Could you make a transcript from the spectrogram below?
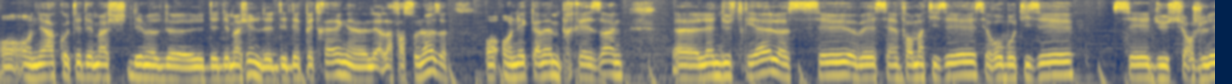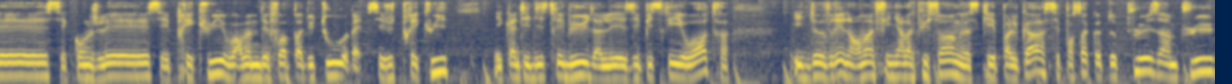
on, est à côté des, machi- des, de- des, machines, des, des, pétrins, euh, la façonneuse. On, est quand même présent. Euh, L'industriel, c'est euh, ben, c'est informatisé, c'est robotisé. C'est du surgelé, c'est congelé, c'est pré-cuit, voire même des fois pas du tout. Ben, c'est juste pré-cuit. Et quand ils distribuent dans les épiceries ou autres, il devrait normalement finir la cuisson, ce qui n'est pas le cas. C'est pour ça que de plus en plus,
